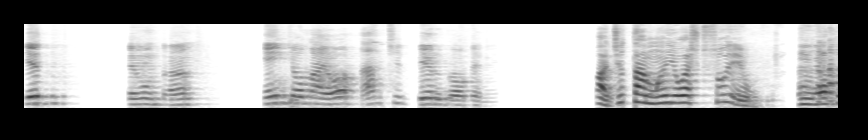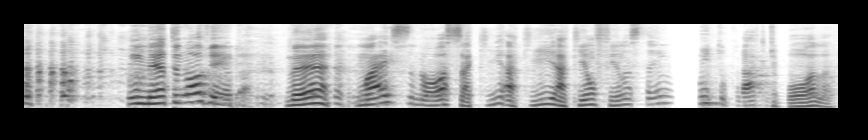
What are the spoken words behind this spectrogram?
Pedro perguntando quem que é o maior artilheiro do Alvenense. Ah, de tamanho eu acho que sou eu. Um metro, um metro e noventa, né? Mas, nossa, aqui, aqui, aqui em Alfenas tem muito craque de bola.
